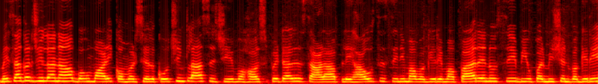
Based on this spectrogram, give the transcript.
મહીસાગર જિલ્લાના બહુમાળી commercial coaching class, gym, hospital, શાળા, પ્લેહાઉસ, સિનેમા વગેરેમાં ફાયર એનઓસી, બીયુ પરમિશન વગેરે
